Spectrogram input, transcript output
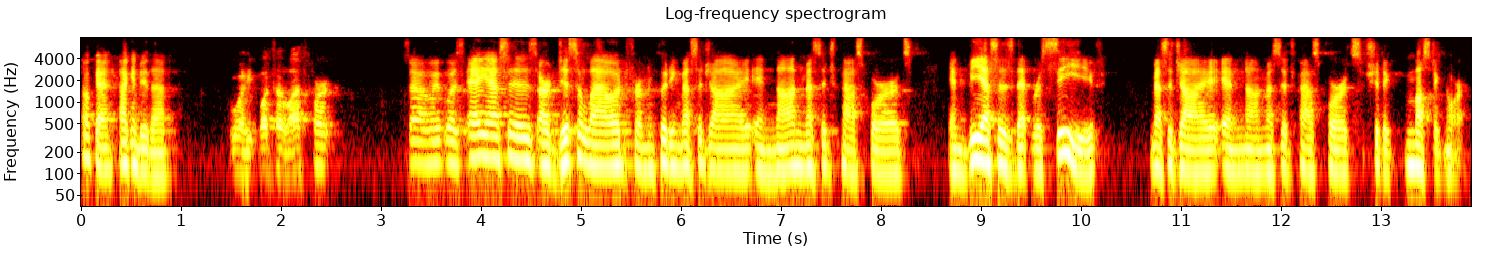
Okay, I can do that. Wait, what's that last part? So it was ASs are disallowed from including message I in non-message passports, and VSs that receive message I in non-message passports should must ignore.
